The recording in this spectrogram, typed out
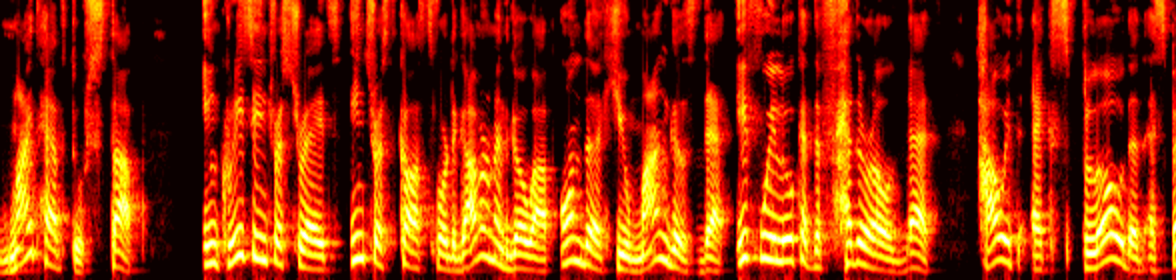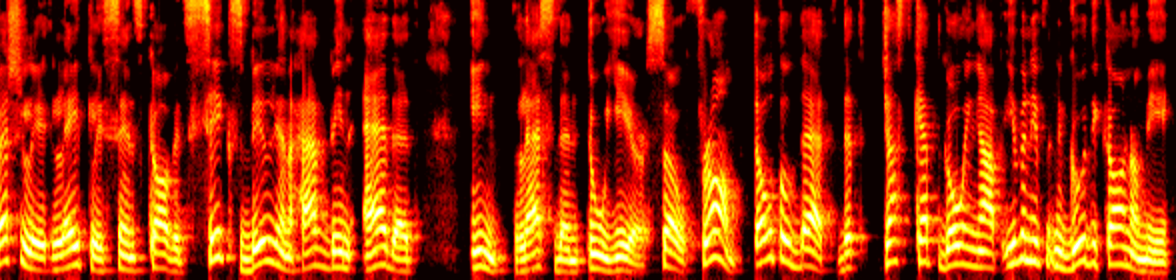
might have to stop, increase interest rates, interest costs for the government go up on the humongous debt. If we look at the federal debt, how it exploded, especially lately since COVID, 6 billion have been added in less than two years. So from total debt that just kept going up, even if in a good economy,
